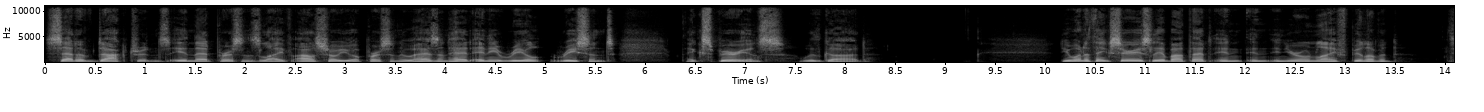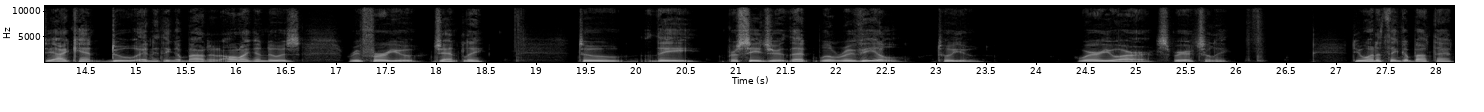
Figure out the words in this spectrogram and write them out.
set of doctrines in that person's life, I'll show you a person who hasn't had any real recent experience with God. Do you want to think seriously about that in, in, in your own life, beloved? See, I can't do anything about it. All I can do is refer you gently to the procedure that will reveal to you where you are spiritually. Do you want to think about that?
